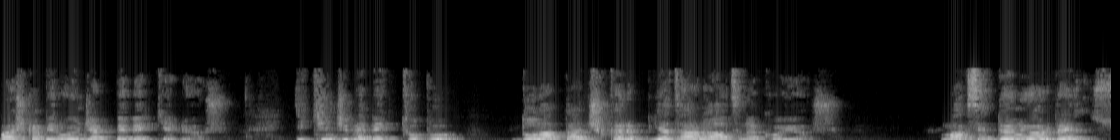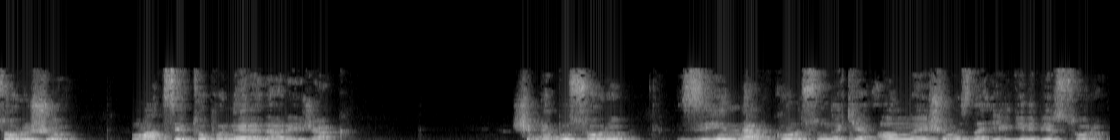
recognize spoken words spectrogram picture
başka bir oyuncak bebek geliyor. İkinci bebek topu dolaptan çıkarıp yatağın altına koyuyor. Maxi dönüyor ve soru şu. Maxi topu nerede arayacak? Şimdi bu soru zihinler konusundaki anlayışınızla ilgili bir soru.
